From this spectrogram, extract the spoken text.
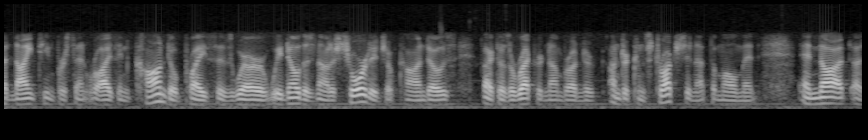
a 19% rise in condo prices, where we know there's not a shortage of condos. In fact, there's a record number under under construction at the moment, and not a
